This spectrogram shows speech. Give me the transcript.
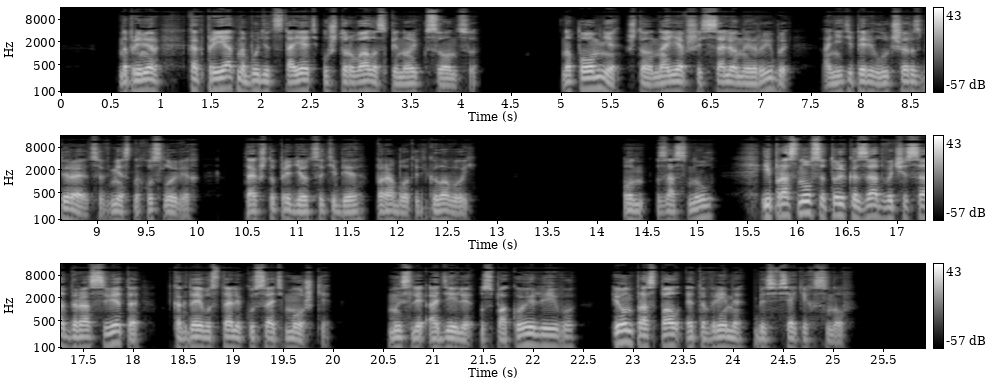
Например, как приятно будет стоять у штурвала спиной к солнцу. Но помни, что наевшись соленой рыбы, они теперь лучше разбираются в местных условиях, так что придется тебе поработать головой. Он заснул и проснулся только за два часа до рассвета, когда его стали кусать мошки. Мысли о деле успокоили его, и он проспал это время без всяких снов.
